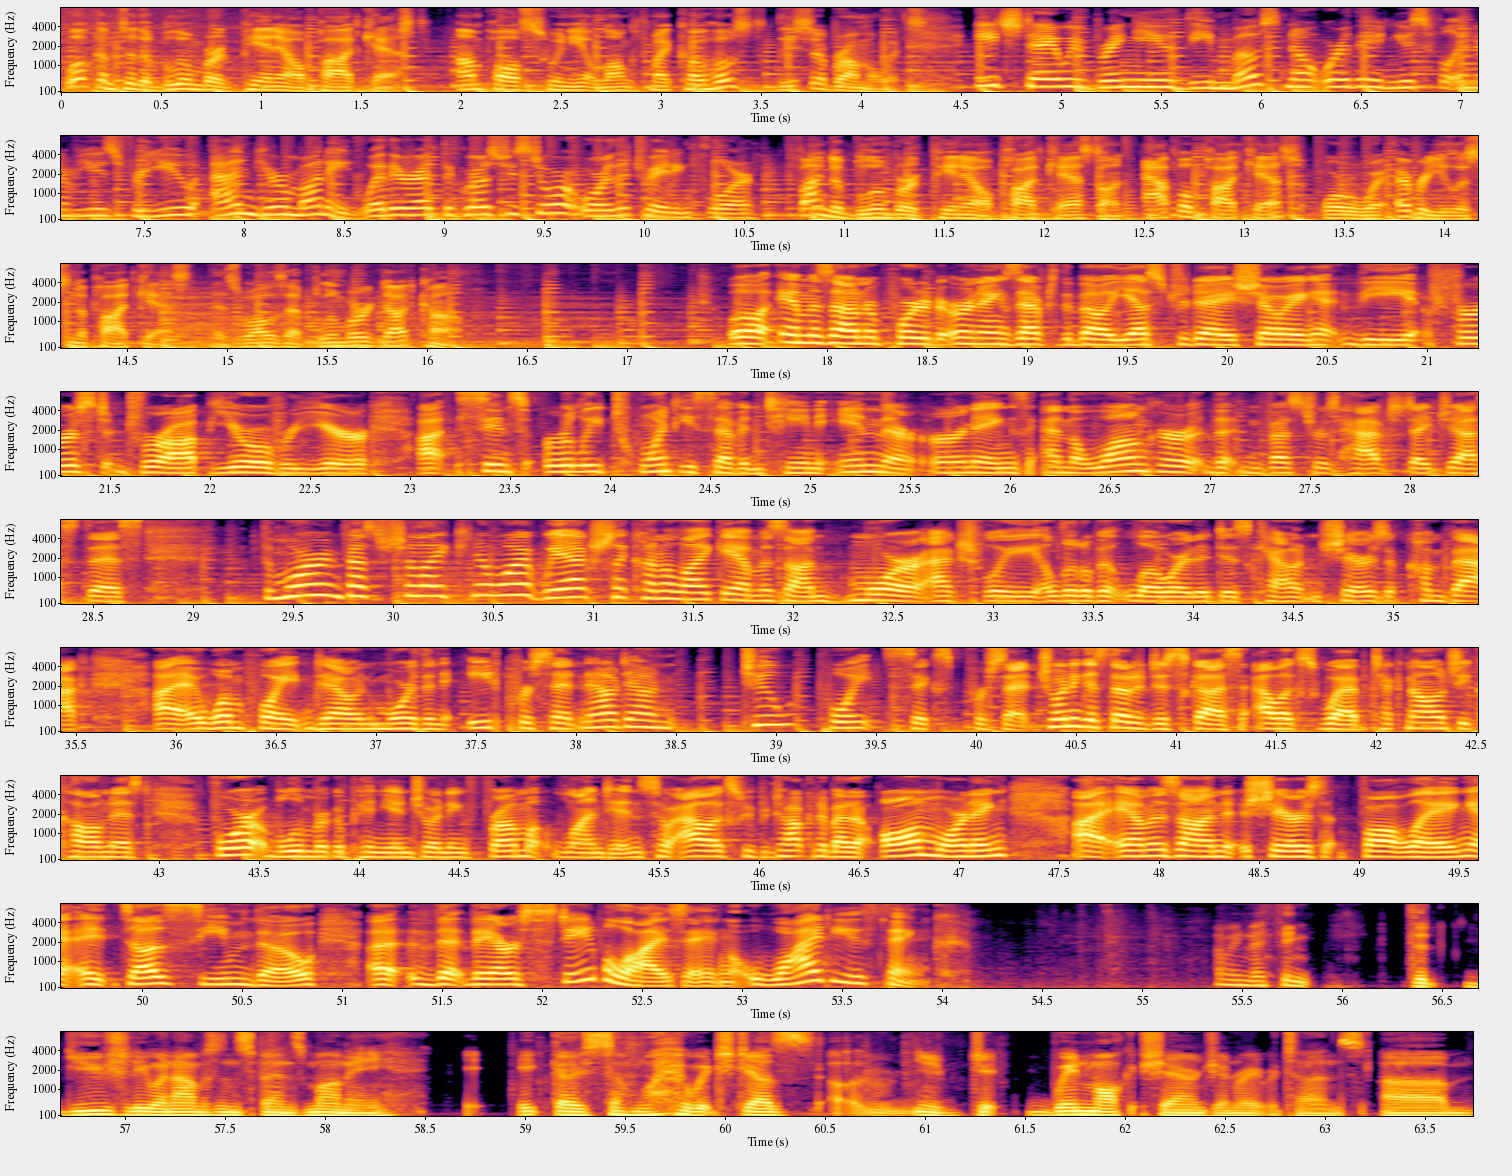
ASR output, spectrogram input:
Welcome to the Bloomberg P&L podcast. I'm Paul Sweeney along with my co-host Lisa Abramowicz. Each day we bring you the most noteworthy and useful interviews for you and your money, whether you're at the grocery store or the trading floor. Find a Bloomberg P&L podcast on Apple Podcasts or wherever you listen to podcasts, as well as at bloomberg.com. Well, Amazon reported earnings after the bell yesterday, showing the first drop year over year uh, since early 2017 in their earnings. And the longer that investors have to digest this, the more investors are like, you know what, we actually kind of like Amazon more, actually a little bit lower at a discount, and shares have come back uh, at one point down more than 8%, now down 2.6%. Joining us now to discuss, Alex Webb, technology columnist for Bloomberg Opinion, joining from London. So, Alex, we've been talking about it all morning. Uh, Amazon shares falling. It does seem, though, uh, that they are stabilizing. Why do you think? I mean, I think that usually when Amazon spends money, it goes somewhere which does uh, you know win market share and generate returns. Um,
